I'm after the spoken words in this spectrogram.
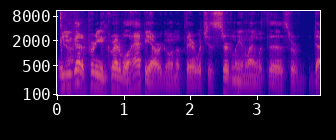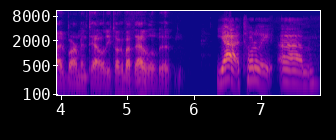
Well, you got a pretty incredible happy hour going up there, which is certainly in line with the sort of dive bar mentality. Talk about that a little bit. Yeah, totally. Um,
